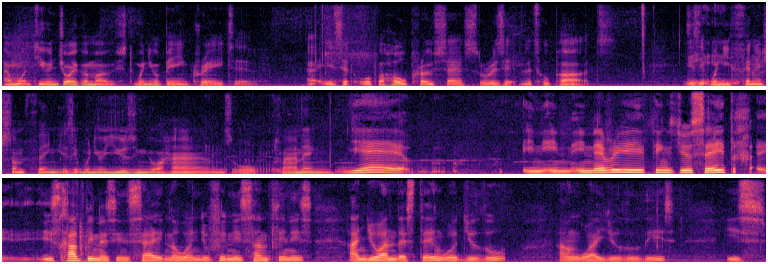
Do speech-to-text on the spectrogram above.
And what do you enjoy the most when you're being creative? Uh, is it all the whole process or is it little parts? Is it when you finish something? Is it when you're using your hands or planning? Yeah. In, in, in everything you say, it is happiness inside, no? When you finish something is, and you understand what you do and why you do this, is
